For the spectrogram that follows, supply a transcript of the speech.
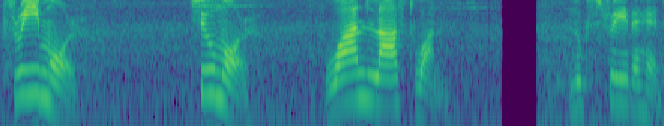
Three more. Two more. One last one. Look straight ahead.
